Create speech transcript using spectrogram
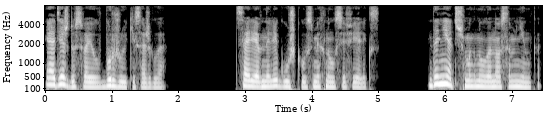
и одежду свою в буржуйке сожгла. «Царевна-лягушка», — усмехнулся Феликс. «Да нет», — шмыгнула носом Нинка.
